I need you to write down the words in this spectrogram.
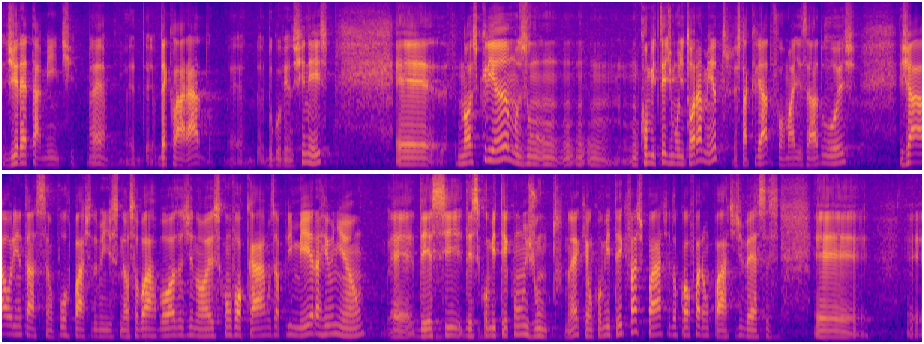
diretamente né, declarado é, do governo chinês. É, nós criamos um, um, um, um, comitê de monitoramento, já está criado, formalizado hoje. Já há orientação por parte do ministro Nelson Barbosa de nós convocarmos a primeira reunião é, desse, desse comitê conjunto, né, que é um comitê que faz parte, do qual farão parte diversas é, é,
